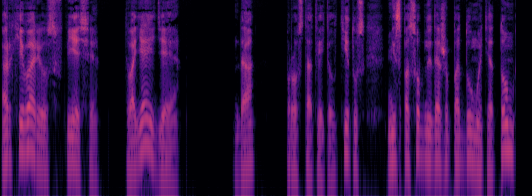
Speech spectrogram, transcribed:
«Архивариус в пьесе — твоя идея?» «Да», — просто ответил Титус, не способный даже подумать о том,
